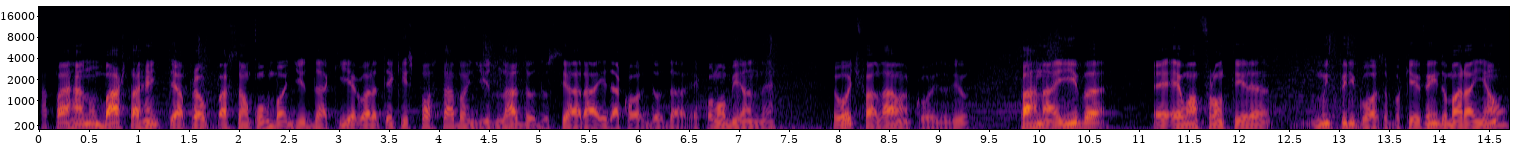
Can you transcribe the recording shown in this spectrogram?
Rapaz, não basta a gente ter a preocupação com os bandidos daqui, agora ter que exportar bandido lá do, do Ceará e da, do, da, é colombiano, né? Eu vou te falar uma coisa, viu? Parnaíba é, é uma fronteira muito perigosa, porque vem do Maranhão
